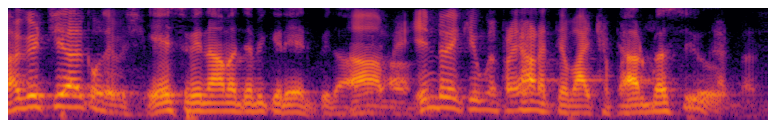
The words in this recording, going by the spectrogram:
மகிழ்ச்சியா இருக்க உதவி செய்யும். இயேசுவின் நாம ஜெபிக்கிறேன் ஆமென். இன்றைக்கு உங்கள் பிரயாணத்தை வாய்க்க God bless you. பண்ண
